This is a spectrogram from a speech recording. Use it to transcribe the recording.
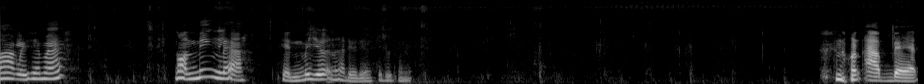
มากเลยใช่ไหมนอนนิ่งเลยอะเห็นไม่เยอะนะเดี๋ยวเดี๋ยวให้ดูตรงนี้ นอนอาบแดด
